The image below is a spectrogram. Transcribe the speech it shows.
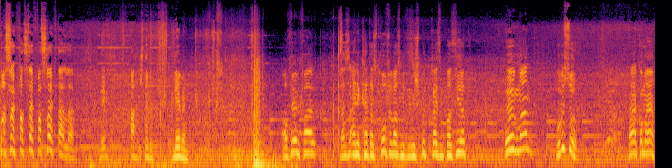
Was läuft, was läuft, was läuft, Alter? Nimm. Ah, ich nehme. Geben. Auf jeden Fall, das ist eine Katastrophe, was mit diesen Spritpreisen passiert. Irgendwann, wo bist du? Hier. Ja, komm mal her.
